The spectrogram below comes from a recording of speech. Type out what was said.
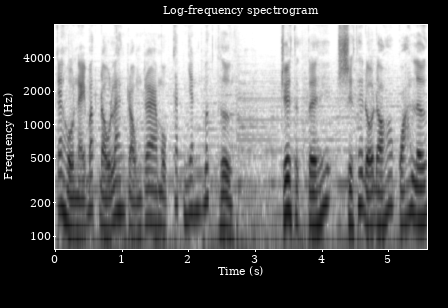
cái hồ này bắt đầu lan rộng ra một cách nhanh bất thường. Trên thực tế, sự thay đổi đó quá lớn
